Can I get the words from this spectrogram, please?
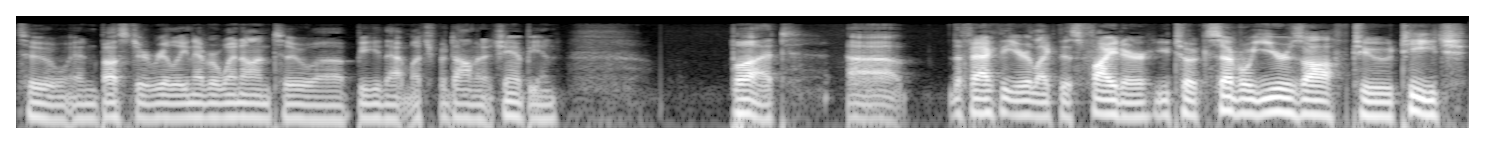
too, and Buster really never went on to uh, be that much of a dominant champion. But uh, the fact that you're like this fighter, you took several years off to teach,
